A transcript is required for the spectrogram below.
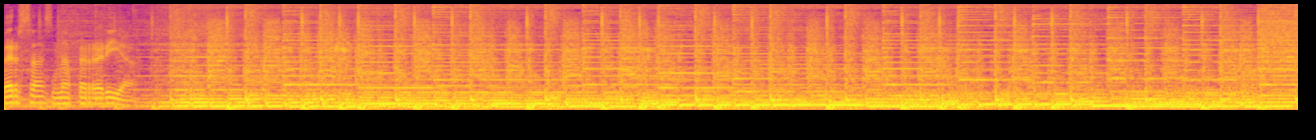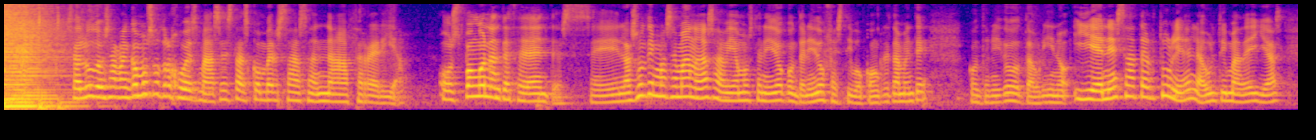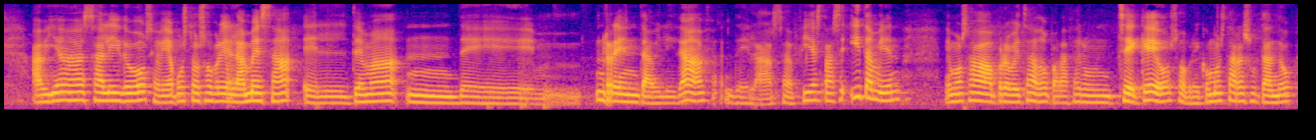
Conversas na Ferrería. Saludos, arrancamos otro jueves más estas conversas na Ferrería. Os pongo en antecedentes. En las últimas semanas habíamos tenido contenido festivo, concretamente contenido taurino. Y en esa tertulia, en la última de ellas, había salido, se había puesto sobre la mesa el tema mm, de rentabilidad de las fiestas y también hemos aprovechado para hacer un chequeo sobre cómo está resultando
